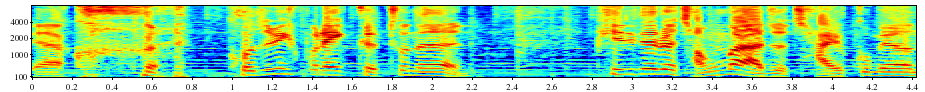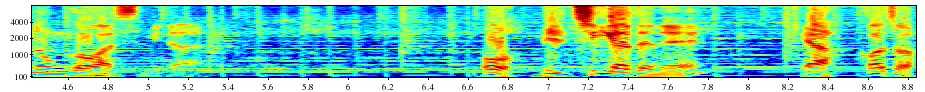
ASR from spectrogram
야 코, 코즈믹 브레이크 2는 필드를 정말 아주 잘 꾸며놓은 것 같습니다. 어 밀치기가 되네. 야 꺼져.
